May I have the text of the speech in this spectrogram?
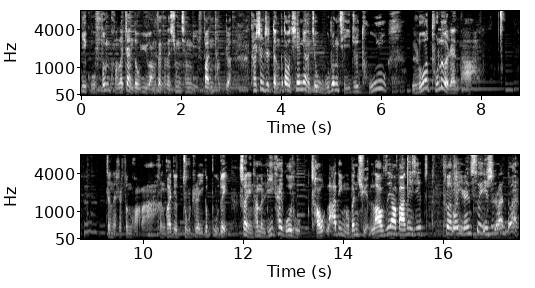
一股疯狂的战斗欲望在他的胸腔里翻腾着。他甚至等不到天亮就武装起一支图罗图勒人啊，真的是疯狂了啊！很快就组织了一个部队，率领他们离开国土，朝拉丁姆奔去。老子要把那些特洛伊人碎尸万段！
